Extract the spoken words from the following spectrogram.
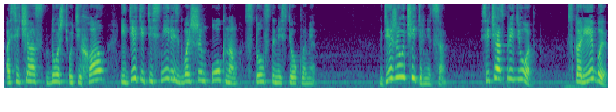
А сейчас дождь утихал, и дети теснились к большим окнам с толстыми стеклами. «Где же учительница?» «Сейчас придет!» «Скорей бы!»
